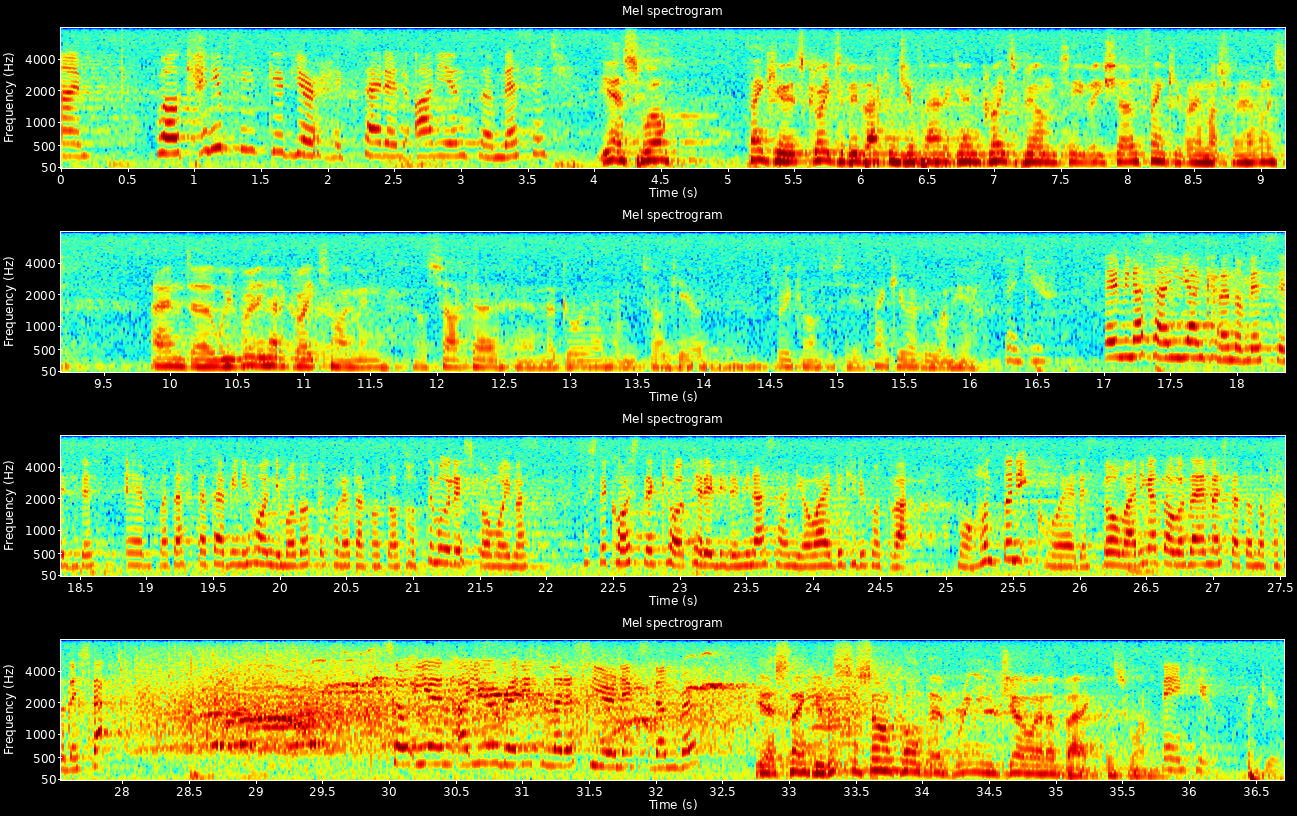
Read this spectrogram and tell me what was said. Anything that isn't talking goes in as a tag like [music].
Time. Well, can you please give your excited audience a message? Yes, well, thank you. It's great to be back in Japan again. Great to be on the TV show. Thank you very much for having us. And uh, we've really had a great time in Osaka and Nagoya and Tokyo. Three concerts here. Thank you, everyone here. Thank you. えー皆さん、イアンからのメッセージです、えーまた再び日本に戻ってこれたことをとっても嬉しく思いますそしてこうして今日テレビで皆さんにお会いできることはもう本当に光栄ですどうもありがとうございましたとのことでした Ian, are you ready to let us hear your next number? Yes, thank you. This is a song called They're Bringing Joanna Back, this one. Thank you. Thank you.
